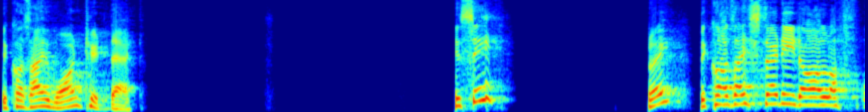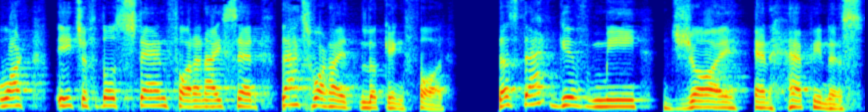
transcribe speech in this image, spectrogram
because I wanted that. You see? Right? Because I studied all of what each of those stand for, and I said, that's what I'm looking for. Does that give me joy and happiness?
